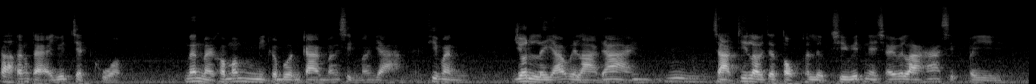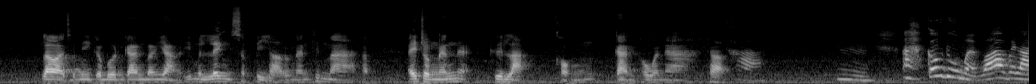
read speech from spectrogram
ครับตั้งแต่อายุเจ็ดขวบ นั่นหมายความว่ามันมีกระบวนการบางสิ่งบางอย่างเนี่ยที่มันย่นระยะเวลาได้อืมจากที่เราจะตกผลึกชีวิตในยใช้เวลา 50 ปี เราอาจจะมีกระบวนการบางอย่างที่มันเร่งสปีดตรงนั้นขึ้นมาครับไอ้ตรงนั้นเนี่ยคือหลักของการภาวนาครับค่ะ อืมอะก็ดูเหมือนว่าเวลา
